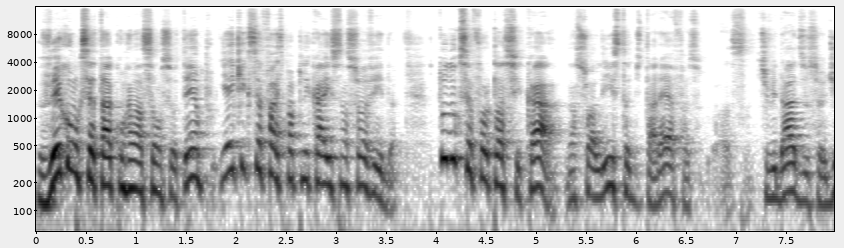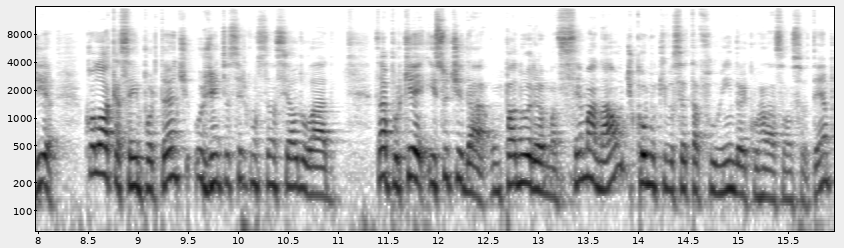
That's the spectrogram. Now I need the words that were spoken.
vê como que você está com relação ao seu tempo, e aí o que, que você faz para aplicar isso na sua vida? Tudo que você for classificar na sua lista de tarefas, as atividades do seu dia, coloca se é importante, urgente ou circunstancial do lado. Sabe por quê? Isso te dá um panorama semanal de como que você está fluindo aí com relação ao seu tempo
